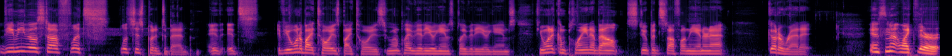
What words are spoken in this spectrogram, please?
the amiibo stuff. Let's let's just put it to bed. It, it's if you want to buy toys, buy toys. If you want to play video games, play video games. If you want to complain about stupid stuff on the internet, go to Reddit. Yeah, it's not like they're,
